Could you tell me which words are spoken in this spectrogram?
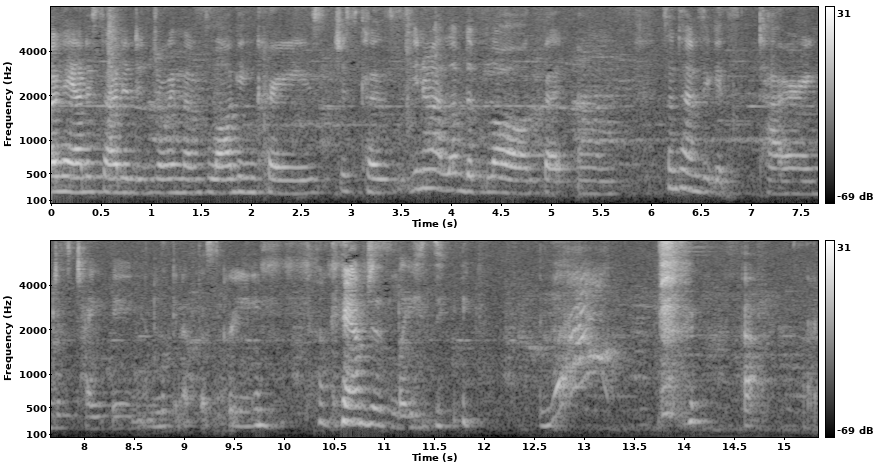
Okay, I decided to join the vlogging craze just because, you know, I love to vlog, but um, sometimes it gets tiring just typing and looking at the screen. okay, I'm just lazy. sorry.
